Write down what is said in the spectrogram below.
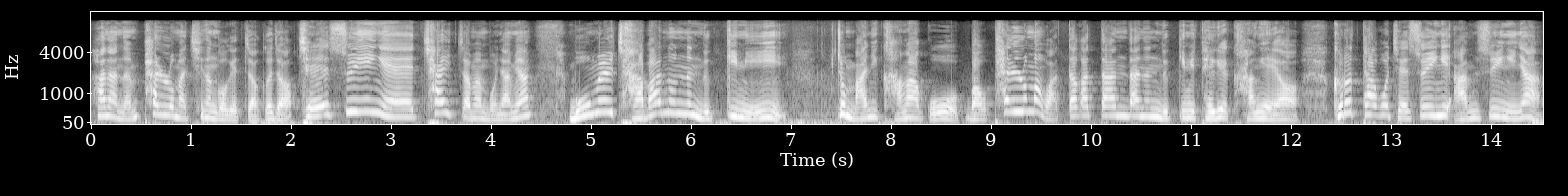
하나는 팔로만 치는 거겠죠. 그죠? 제 스윙의 차이점은 뭐냐면 몸을 잡아놓는 느낌이 좀 많이 강하고 막 팔로만 왔다 갔다 한다는 느낌이 되게 강해요. 그렇다고 제 스윙이 arm swing이냐?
